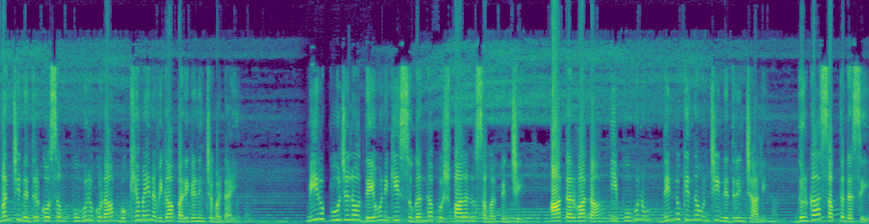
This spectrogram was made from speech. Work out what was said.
మంచి నిద్ర కోసం పువ్వులు కూడా ముఖ్యమైనవిగా పరిగణించబడ్డాయి. మీరు పూజలో దేవునికి సుగంధ పుష్పాలను సమర్పించి ఆ తర్వాత ఈ పువ్వును దిండు కింద ఉంచి నిద్రించాలి. దుర్గా సప్తదశి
